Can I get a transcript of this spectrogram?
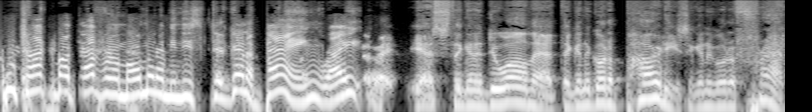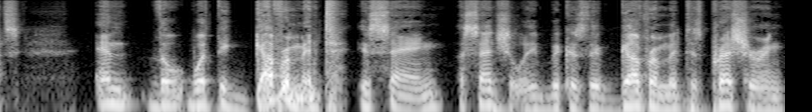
we talk about that for a moment? I mean, these they're gonna bang, right? All right. Yes, they're going to do all that. They're going to go to parties. They're going to go to frats. And the what the government is saying essentially, because the government is pressuring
